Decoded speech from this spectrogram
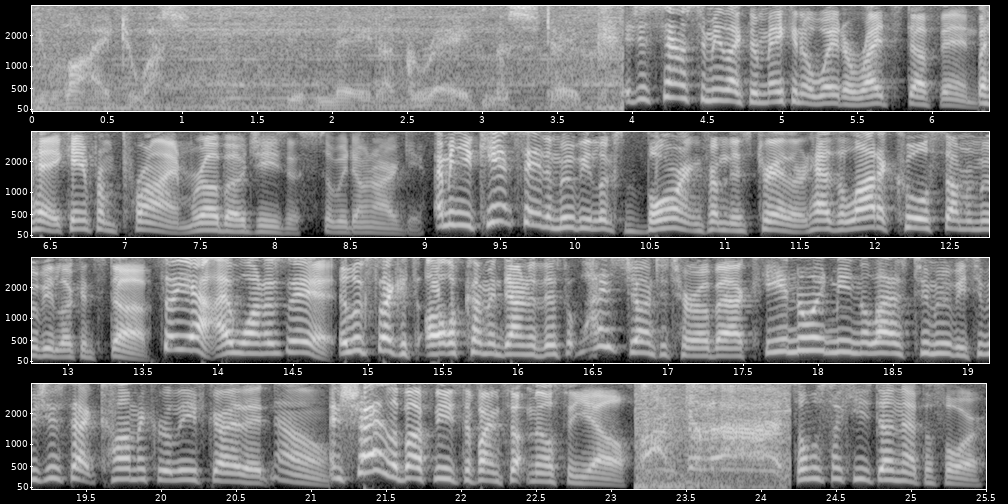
You lied to us. You've made a grave mistake. it just sounds to me like they're making a way to write stuff in. But hey, it came from Prime, Robo Jesus, so we don't argue. I mean, you can't say the movie looks boring from this trailer. It has a lot of cool summer movie looking stuff. So yeah, I want to say it. It looks like it's all coming down to this, but why is John Turturro back? He annoyed me in the last two movies. He was just that comic relief guy that, no. And Shia LaBeouf needs to find something else to yell. It's almost like he's done that before.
